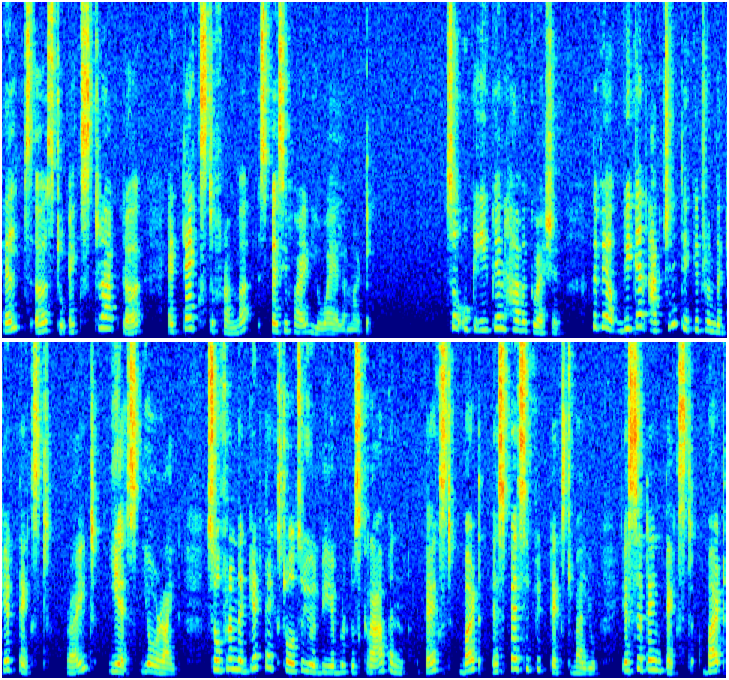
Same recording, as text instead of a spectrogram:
helps us to extract a, a text from a specified UI element. So okay, you can have a question the way we can actually take it from the get text, right? Yes, you're right. So from the get text also you'll be able to scrap an text, but a specific text value, a certain text. But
